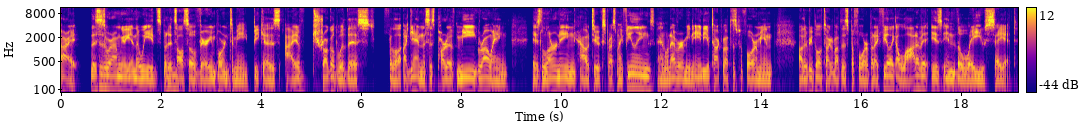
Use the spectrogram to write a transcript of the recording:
All right. This is where I'm going to get in the weeds, but it's Mhm. also very important to me because I have struggled with this for the, again, this is part of me growing is learning how to express my feelings and whatever. I mean, Andy, you've talked about this before. I mean, other people have talked about this before, but I feel like a lot of it is in the way you say it.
